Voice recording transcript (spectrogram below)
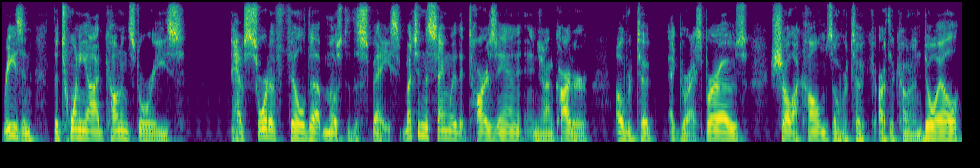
reason, the 20 odd Conan stories have sort of filled up most of the space, much in the same way that Tarzan and John Carter overtook Edgar Rice Burroughs, Sherlock Holmes overtook Arthur Conan Doyle.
